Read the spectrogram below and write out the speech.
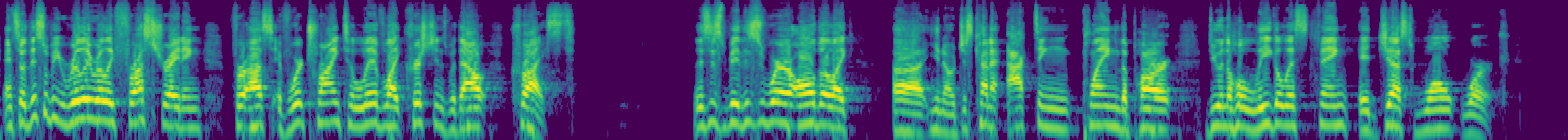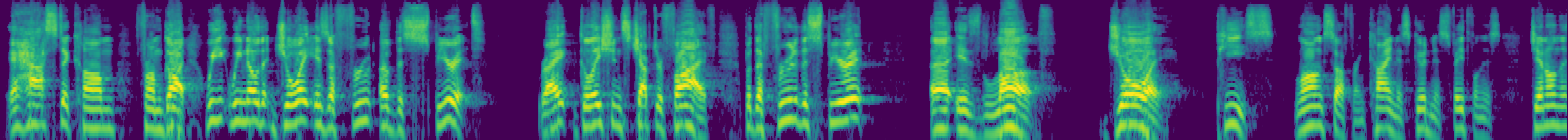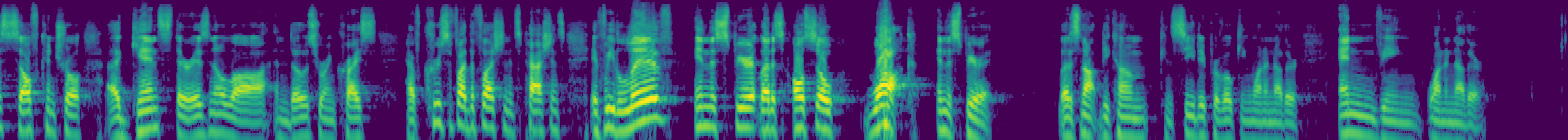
And so this will be really, really frustrating for us if we're trying to live like Christians without Christ. This is, this is where all the like, uh, you know, just kind of acting, playing the part, doing the whole legalist thing, it just won't work. It has to come from God. We, we know that joy is a fruit of the Spirit, right? Galatians chapter 5. But the fruit of the Spirit uh, is love, joy, peace, long suffering, kindness, goodness, faithfulness, gentleness, self control. Against there is no law, and those who are in Christ have crucified the flesh and its passions. If we live in the Spirit, let us also walk in the Spirit. Let us not become conceited, provoking one another, envying one another.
